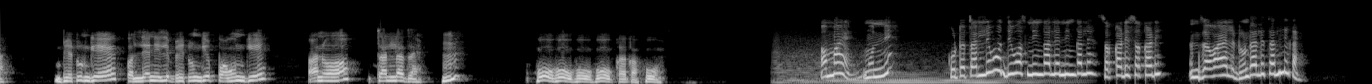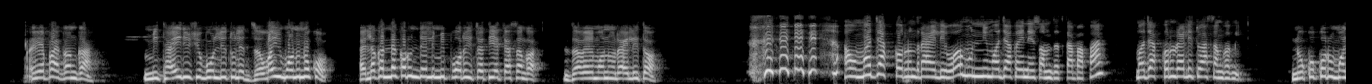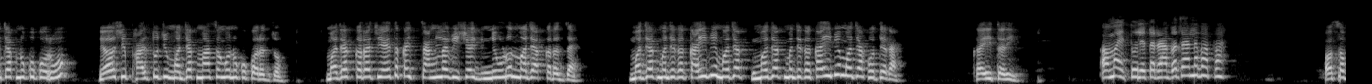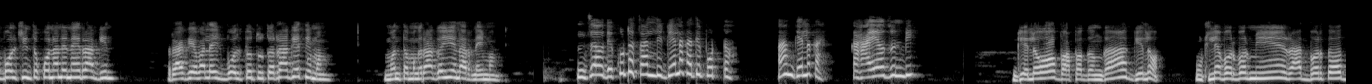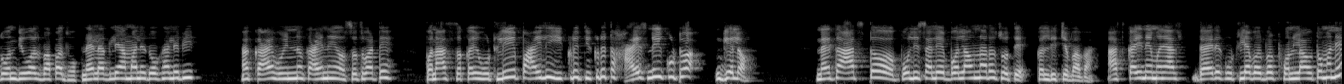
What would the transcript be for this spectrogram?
भेटून घे कल्याणीला भेटून घे पाहून घे. आणि चालला जाय. हो हो हो हो काका हो. अमाय मुन्नी? कुठं चालली हो? दिवस निघाले निघाले. सकाळी सकाळी. जवायला ढुंढाले चालली काय? हे पाय गंगा. मी थाई दिवशी बोलली तुले जवाई म्हणू नको. लग्न करून दिली मी पोरीचा त्याच्या संग. जवाई म्हणून राहिली तर. मजाक करून राहिली हो मुन्नी. मजा काही नाही समजत का बापा? मजाक करून राहिली तुला सांग मी. नको करू मजाक नको करू. हे अशी फालतूची मजाक मा संग नको करत जाऊ. मजाक करायची आहे तर काही चांगला विषय निवडून मजाक करत जाय. मजाक म्हणजे काही बी मजाक मजाक म्हणजे काही बी मजाक होते का? काहीतरी. अमाय तुले तर रागच आला बापा. असं बोलशील तर कोणाला नाही रागीन? रागेवाला एक बोलतो तू तर राग येते मग. म्हणतं मग राग येणार नाही मग. जाऊ दे कुठं चालली? गेलं का ते पोट्ट? हा गेलं काय? का हाय अजून बी? गेलो बापा गंगा गेलो. उठल्याबरोबर मी रातभर तर दोन दिवस बापा झोपण्याला लागले आम्हाला दोघाले बी. हा काय होईन ना काय नाही असंच वाटे. पण आज सकाळी उठली पाहिली इकडे तिकडे तर हायच नाही कुठं. गेलो. नाही तर आज तर पोलिसाले बोलावणारच होते कल्लीचे बाबा. आज काही नाही म्हणे आज डायरेक्ट उठल्याबरोबर फोन लावतो म्हणे.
